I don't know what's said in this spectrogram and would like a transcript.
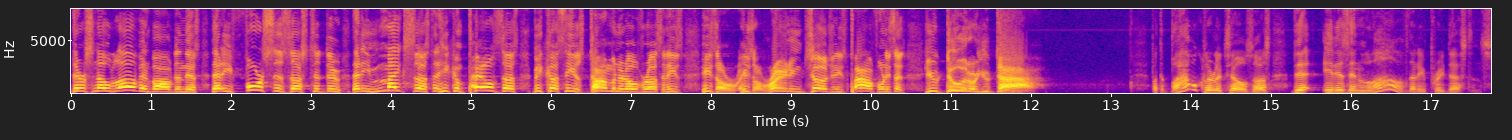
there's no love involved in this, that He forces us to do, that He makes us, that He compels us because He is dominant over us and He's, he's, a, he's a reigning judge and He's powerful and He says, You do it or you die. But the Bible clearly tells us that it is in love that He predestines.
